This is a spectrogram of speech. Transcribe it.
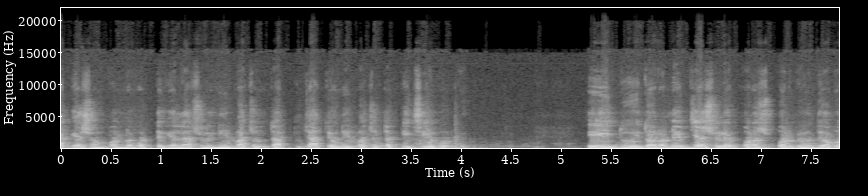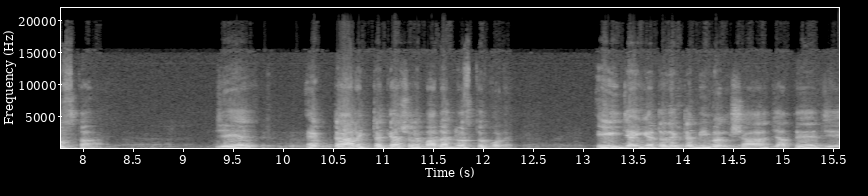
আগে সম্পন্ন করতে গেলে আসলে নির্বাচনটা, জাতীয় নির্বাচনটা পিছিয়ে পড়বে। এই দুই ধরনের যে আসলে পরস্পর বিরোধী অবস্থা যে একটা আরেকটাকে আসলে বাধাগ্রস্ত করে। এই জায়গাটার একটা মীমাংসা যাতে যে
